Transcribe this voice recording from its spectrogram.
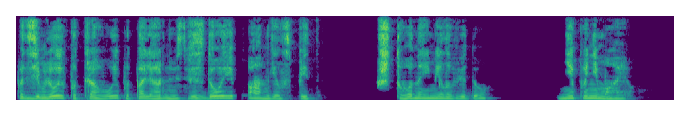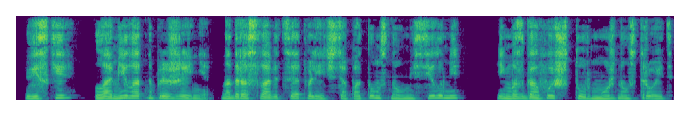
Под землей, под травой, под полярной звездой ангел спит. Что она имела в виду? Не понимаю. Виски ломило от напряжения. Надо расслабиться и отвлечься, а потом с новыми силами и мозговой штурм можно устроить.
